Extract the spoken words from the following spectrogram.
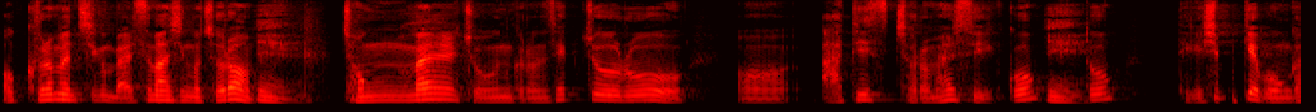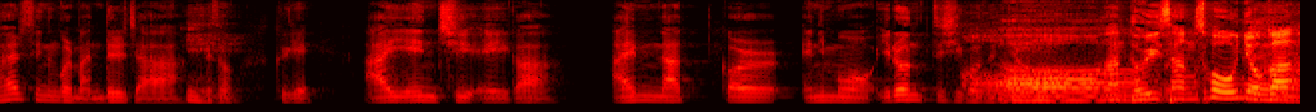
어 그러면 지금 말씀하신 것처럼 네, 정말 좋은 그런 색조로 어 아티스트처럼 할 수 있고 예. 또 되게 쉽게 뭔가 할 수 있는 걸 만들자. 예. 그래서 그게 INGA가 I'm not girl anymore 이런 뜻이거든요. 어, 난더 이상 소녀가 네.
